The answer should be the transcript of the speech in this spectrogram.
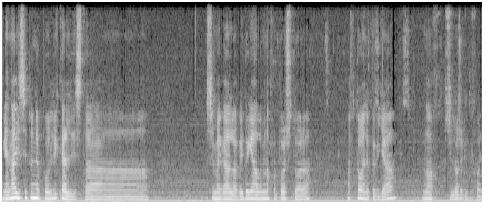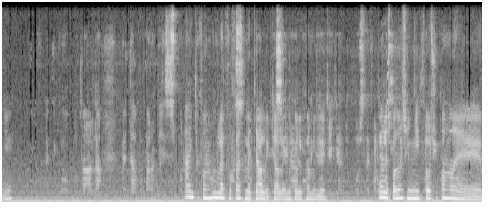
η ανάλυση του είναι πολύ καλή στα... σε μεγάλα βίντεο. Για να δούμε να φορτώσει τώρα. Αυτό είναι παιδιά. Να ψηλώσω και τη φωνή. Αν και η φωνούλα του θα ήθελα κι άλλο κι άλλο, είναι πολύ χαμηλή. Τέλος πάντων, συνήθως όταν ε,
